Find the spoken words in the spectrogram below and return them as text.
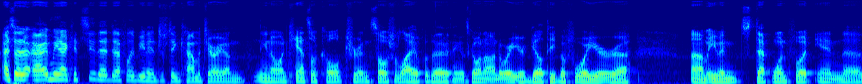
I said, I mean, I could see that definitely being an interesting commentary on, you know, on cancel culture and social life with everything that's going on, to where you're guilty before you're uh, um, even step one foot in uh,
